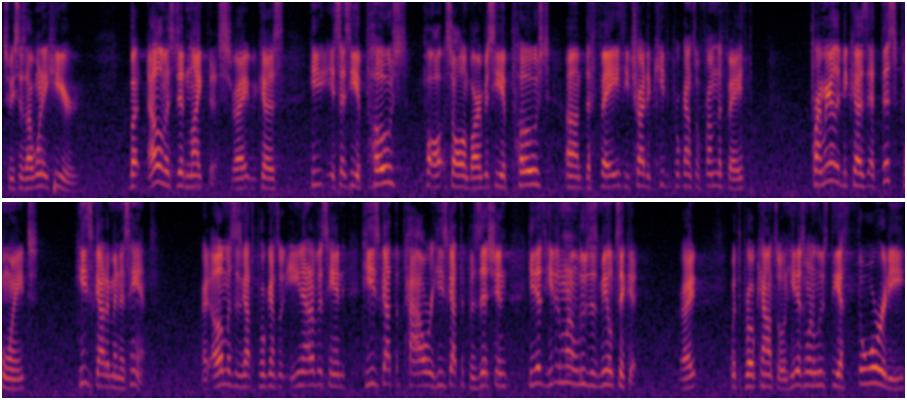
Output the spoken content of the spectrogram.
So he says, I want to hear. But Elymas didn't like this, right? Because he, it says he opposed Paul, Saul and Barnabas. He opposed um, the faith. He tried to keep the proconsul from the faith, primarily because at this point, he's got him in his hand. Right? Has got the proconsul eating out of his hand. He's got the power. He's got the position. He, does, he doesn't want to lose his meal ticket, right, with the proconsul. And he doesn't want to lose the authority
